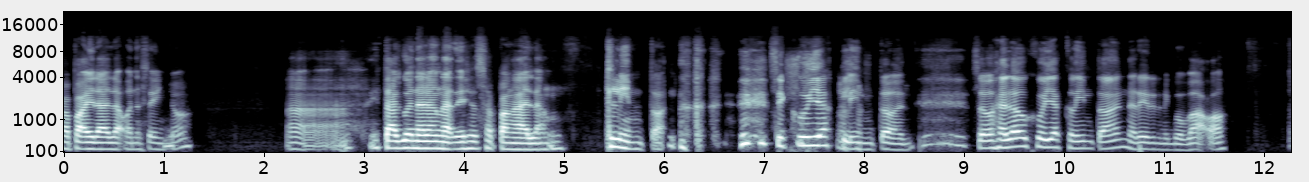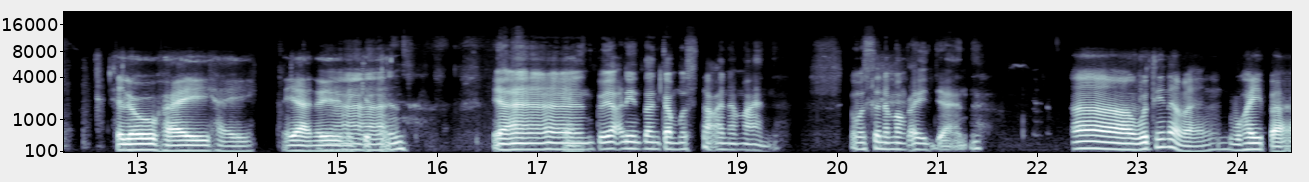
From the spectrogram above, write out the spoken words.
Papailala ko na sa inyo. Uh, itago na lang natin siya sa pangalang Clinton. si Kuya Clinton. So, hello Kuya Clinton. Naririnig mo ba ako? Hello, hi, hi. Ayan, naririnig Yan. kita. Yan. Yan. Kuya Clinton, kamusta ka naman? Kamusta naman kayo dyan? Ah, buti naman. Buhay pa.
